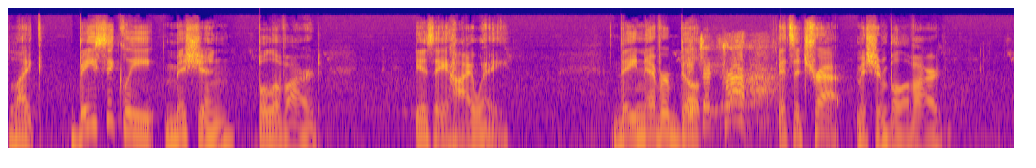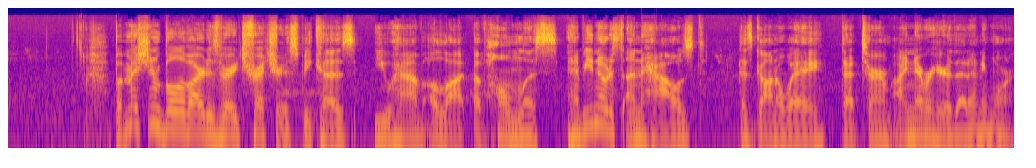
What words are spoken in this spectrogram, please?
like basically Mission Boulevard is a highway. They never built. It's a trap. It's a trap, Mission Boulevard. But Mission Boulevard is very treacherous because you have a lot of homeless. Have you noticed unhoused has gone away? That term? I never hear that anymore.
